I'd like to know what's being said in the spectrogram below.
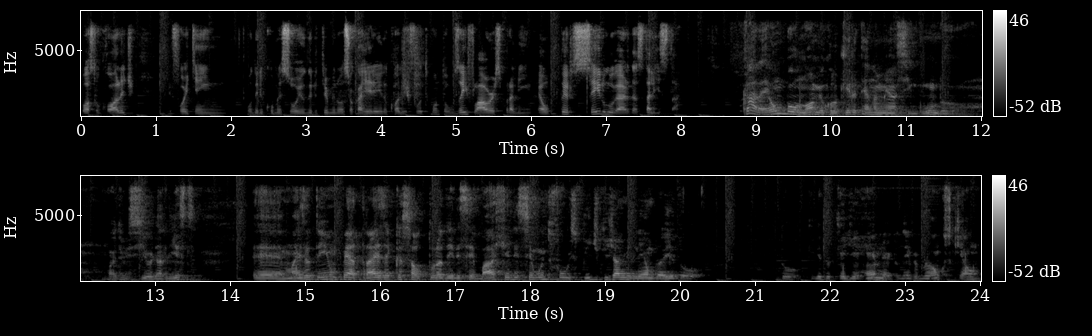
Boston College, que foi quem onde ele começou e onde ele terminou sua carreira aí no college football. Então, o Zay Flowers para mim é o terceiro lugar desta lista. Cara, é um bom nome, eu coloquei ele até na minha segunda wide receiver da lista. É, mas eu tenho um pé atrás é que essa altura dele ser baixa ele ser muito full speed, que já me lembro aí do do querido KJ Hamler, do Denver Broncos, que é um,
